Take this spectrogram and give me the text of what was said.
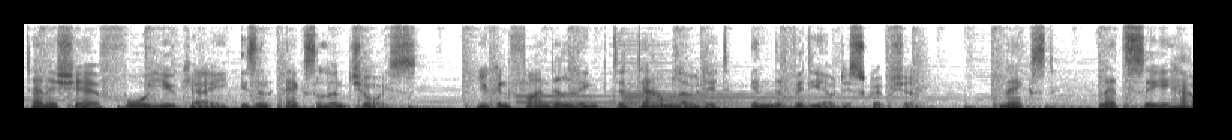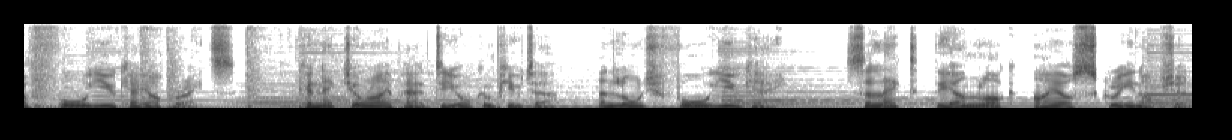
Tenorshare 4uKey is an excellent choice. You can find a link to download it in the video description. Next, let's see how 4uKey operates. Connect your iPad to your computer and launch 4uKey. Select the Unlock iOS screen option.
